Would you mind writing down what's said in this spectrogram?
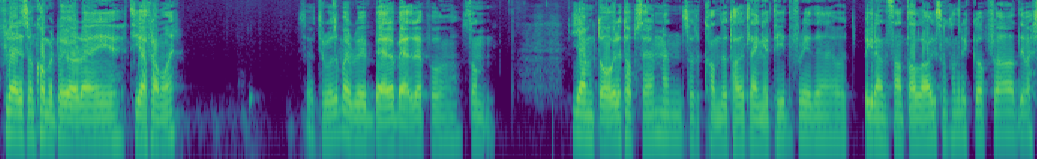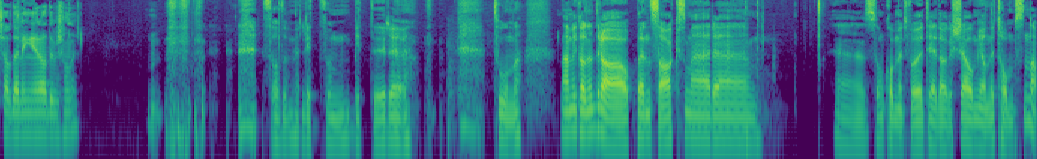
flere som kommer til å gjøre det i tida framover. Så jeg tror det bare blir bedre og bedre på sånn jevnt over i toppserien, men så kan det jo ta litt lengre tid, fordi det er et begrenset antall lag som kan rykke opp fra diverse avdelinger og divisjoner. Sa du med litt sånn bitter uh, tone. Nei, vi kan jo dra opp en sak som er uh Eh, som kom ut for tre dager siden, om Johnny Thomsen. da.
